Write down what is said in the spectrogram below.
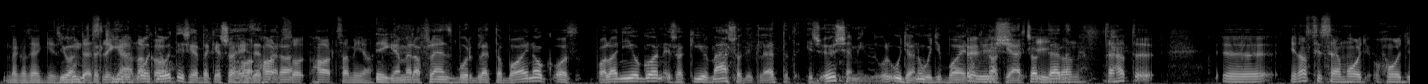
meg az egész jó, Bundesligának ott, a, ott is érdekes a helyzet, a harca, mert a, harca miatt. Igen, mert a Flensburg lett a bajnok, az valanyi jogon, és a Kiel második lett, és ő sem indul, ugyanúgy bajnoknak jár csak. tehát... Van. tehát ö, én azt hiszem, hogy, hogy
